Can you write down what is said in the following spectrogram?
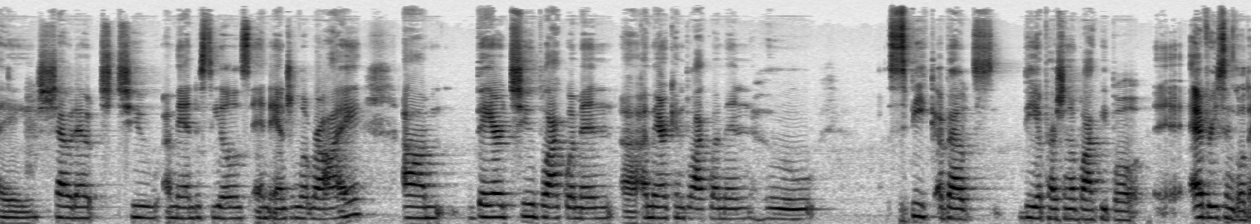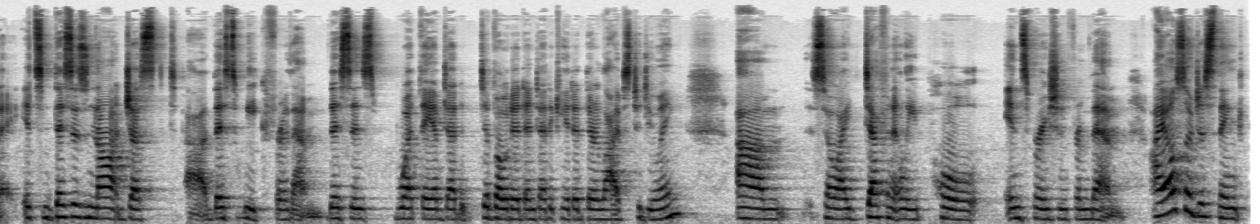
a shout out to Amanda Seales and Angela Rye. Um, they are two Black women, uh, American Black women, who speak about the oppression of Black people every single day. It's this is not just uh, this week for them. This is what they have de- devoted and dedicated their lives to doing. Um, so I definitely pull inspiration from them. I also just think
